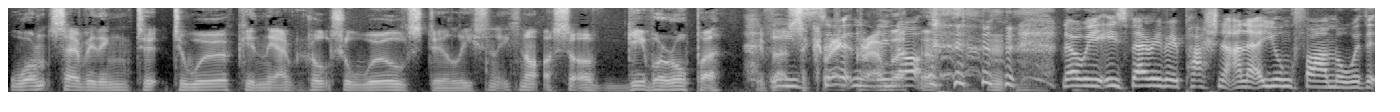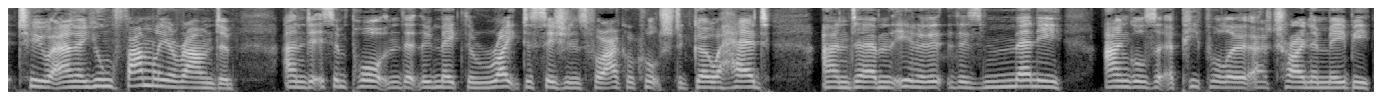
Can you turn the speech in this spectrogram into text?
wants everything to, to work in the agricultural world. Still, he's, he's not a sort of giver upper, if that's he's the correct certainly grammar. not. no, he, he's very, very passionate and a young farmer with it too, and a young family around him. And it's important that they make the right decisions for agriculture to go ahead. And um, you know, there's many angles that people are, are trying to maybe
